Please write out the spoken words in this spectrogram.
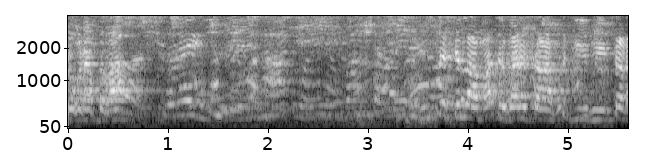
ಕೂಡ ಸಲ ಇಂಟ್ರೆಸ್ಟ್ ಮಾತ್ರ ಬಾರಿ ಸಾಕು ಇರ್ತಡ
